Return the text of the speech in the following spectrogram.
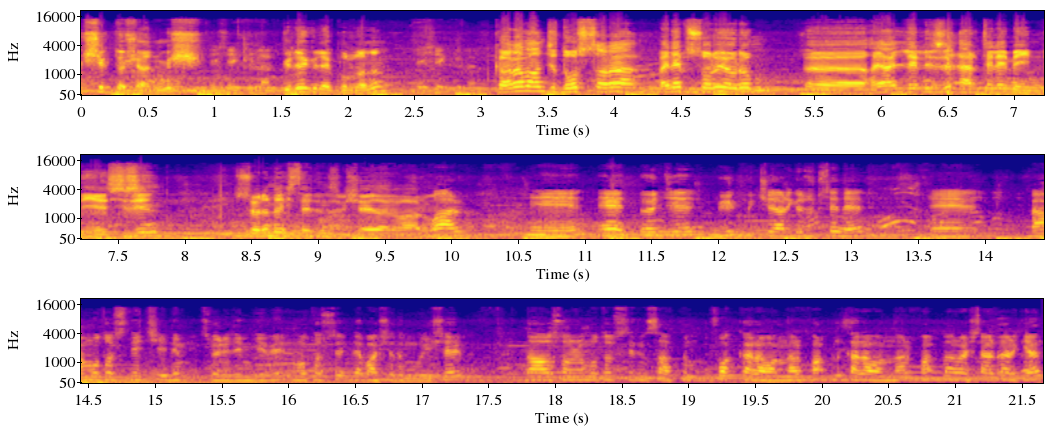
e, şık döşenmiş. Teşekkürler. Güle güle kullanın. Teşekkürler. Karavancı dostlara ben hep soruyorum e, hayallerinizi ertelemeyin diye. Sizin söylemek istediğiniz bir şeyler var mı? Var. Ee, evet önce büyük bütçeler gözükse de e, ben motosikletçiydim söylediğim gibi. Motosikletle başladım bu işe. Daha sonra motosikletimi sattım. Ufak karavanlar, farklı karavanlar, farklı araçlar derken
